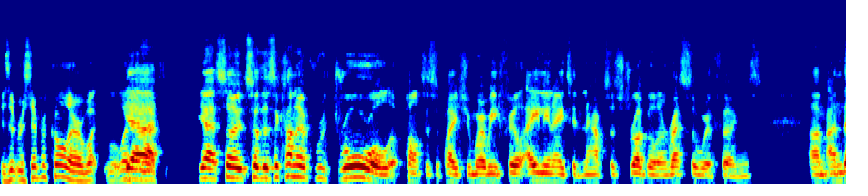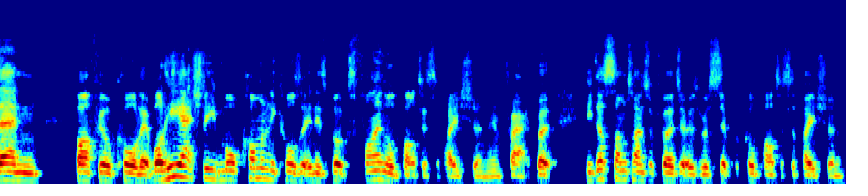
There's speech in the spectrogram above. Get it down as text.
is it reciprocal or what? yeah, yeah. So so there's a kind of withdrawal of participation where we feel alienated and have to struggle and wrestle with things, um, and then Barfield call it? Well, he actually more commonly calls it in his books final participation, in fact, but he does sometimes refer to it as reciprocal participation.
